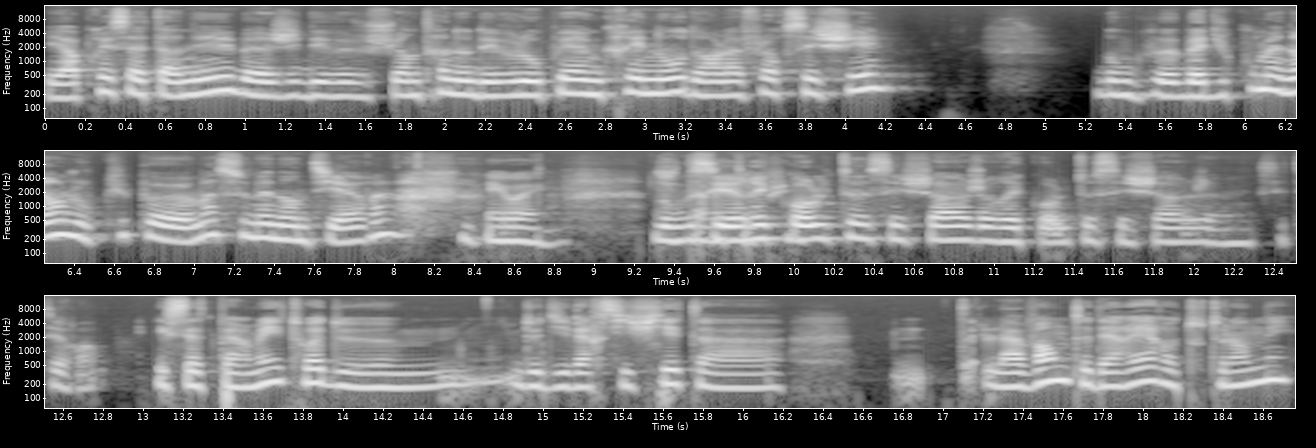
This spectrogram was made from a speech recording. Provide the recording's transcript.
Et après cette année, ben, je suis en train de développer un créneau dans la fleur séchée. Donc ben, du coup maintenant j'occupe ma semaine entière. Et ouais. Donc c'est récolte, séchage, récolte, séchage, etc. Et ça te permet, toi, de, de diversifier ta, la vente derrière toute l'année,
